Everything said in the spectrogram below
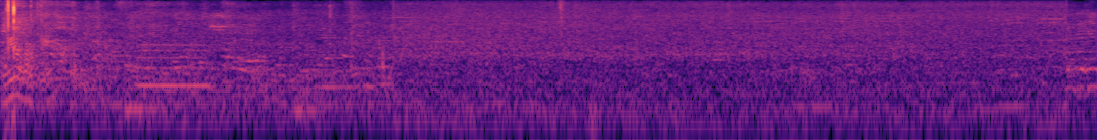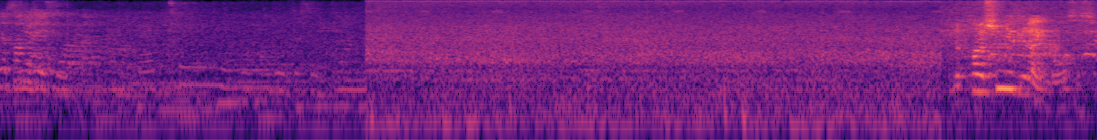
올라가 볼래? 너 8월 16일 날 이거 먹었었어.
